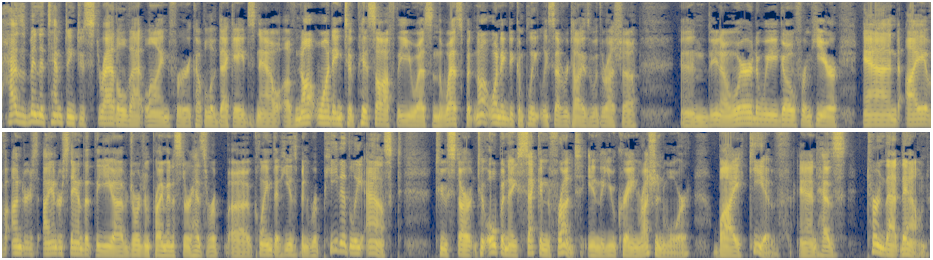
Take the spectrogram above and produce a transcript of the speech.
has been attempting to straddle that line for a couple of decades now of not wanting to piss off the US and the West, but not wanting to completely sever ties with Russia. And you know where do we go from here? And I have under I understand that the uh, Georgian Prime Minister has re- uh, claimed that he has been repeatedly asked to start to open a second front in the Ukraine Russian war by Kiev and has turned that down.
